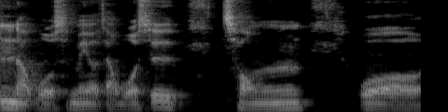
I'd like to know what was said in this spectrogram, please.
嗯、那我是没有这样，我是从我。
